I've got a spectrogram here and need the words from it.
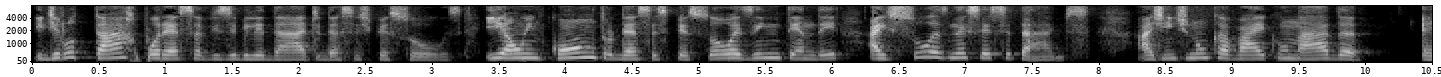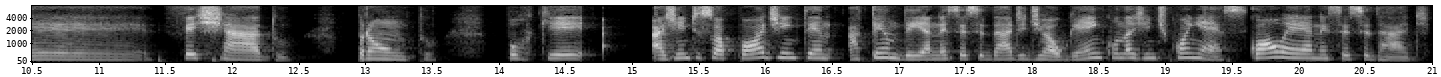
e de lutar por essa visibilidade dessas pessoas e ao encontro dessas pessoas e entender as suas necessidades. A gente nunca vai com nada é, fechado, pronto, porque a gente só pode atender a necessidade de alguém quando a gente conhece qual é a necessidade.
